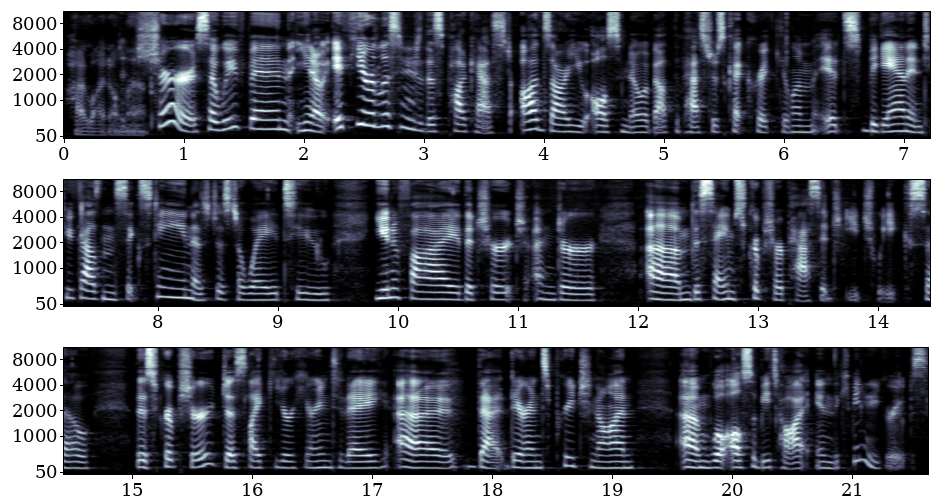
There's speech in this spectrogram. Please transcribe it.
highlight on that? Sure. So we've been, you know, if you're listening to this podcast, odds are you also know about the Pastor's Cut curriculum. It began in 2016 as just a way to unify the church under um, the same scripture passage each week. So the scripture, just like you're hearing today, uh, that Deron's preaching on, um, will also be taught in the community groups.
